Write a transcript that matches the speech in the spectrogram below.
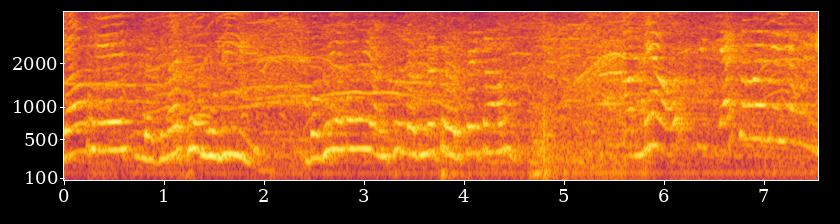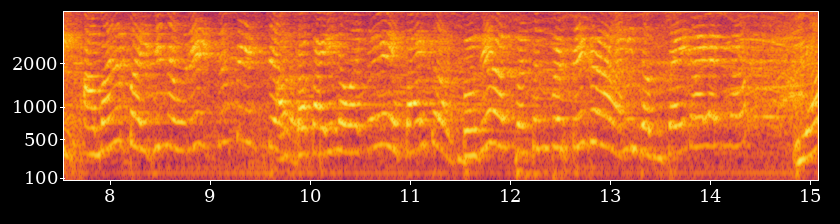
या आहेत लग्नाच्या मुली. बघूया यांचं लग्न ठरतंय का आम्ही आहोत शिकल्या सवरलेल्या मुली आम्हाला पाहिजे नवरे एकदम बेस्ट आता काही येत आहे तर? बघूया पसंत पडते का? आणि जमताय का लग्न? या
